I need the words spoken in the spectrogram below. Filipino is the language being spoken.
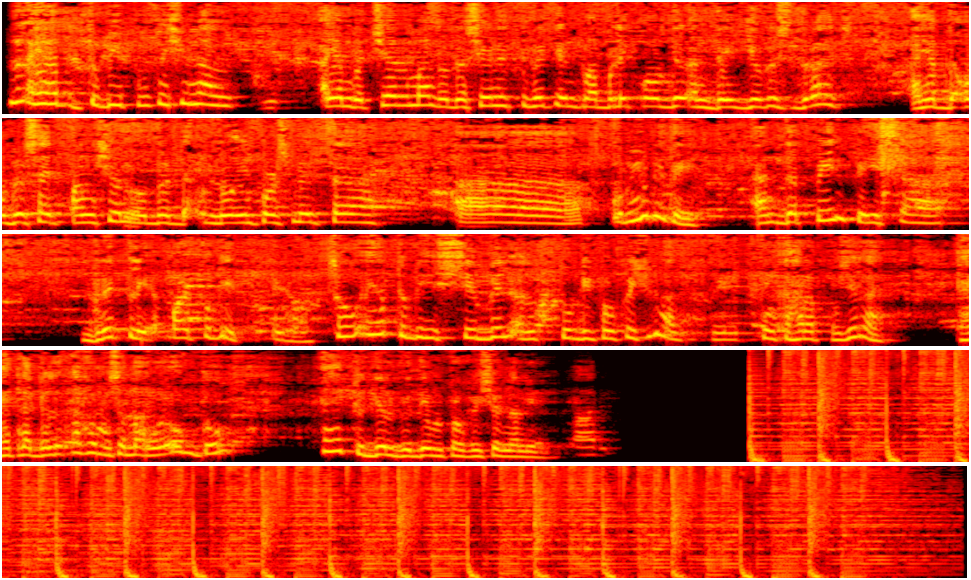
Well, I have to be professional. I am the chairman of the Senate Committee on Public Order and Dangerous Drugs. I have the oversight function over the law enforcement uh, uh, community. And the PNP is uh, greatly a part of it. You know. So I have to be civil and to be professional. Kung kaharap ko sila. Kahit nagalit ako, masama ang loob ko, I have to deal with them professionally.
